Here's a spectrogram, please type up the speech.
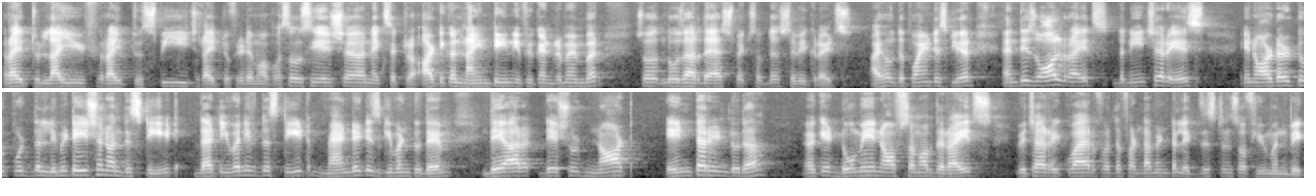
Right to life, right to speech, right to freedom of association, etc. Article 19, if you can remember. So those are the aspects of the civic rights. I hope the point is clear. And these all rights, the nature is in order to put the limitation on the state that even if the state mandate is given to them, they are they should not enter into the okay domain of some of the rights which are required for the fundamental existence of human being.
